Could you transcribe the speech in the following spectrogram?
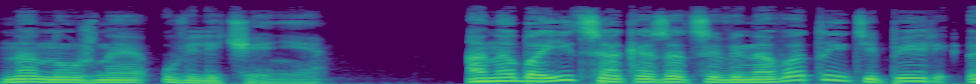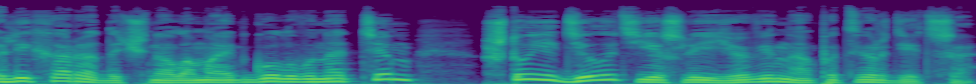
на нужное увеличение. Она боится оказаться виноватой и теперь лихорадочно ломает голову над тем, что ей делать, если ее вина подтвердится.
